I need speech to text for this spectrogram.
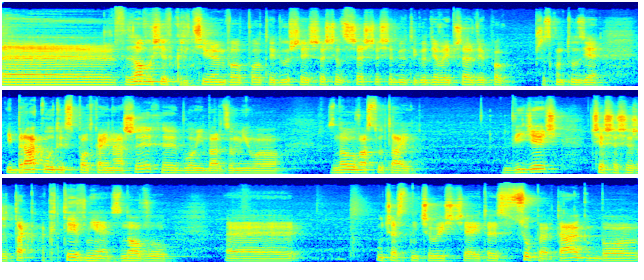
Eee, znowu się wkręciłem po, po tej dłuższej 6-7 tygodniowej przerwie po, przez kontuzję i braku tych spotkań naszych. E, Było mi bardzo miło znowu Was tutaj widzieć. Cieszę się, że tak aktywnie znowu e, uczestniczyłyście i to jest super, tak? Bo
